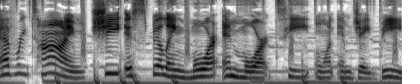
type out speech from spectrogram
every time she is spilling more and more tea on MJB.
